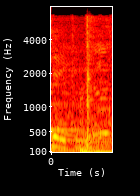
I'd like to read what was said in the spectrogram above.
gelecek.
